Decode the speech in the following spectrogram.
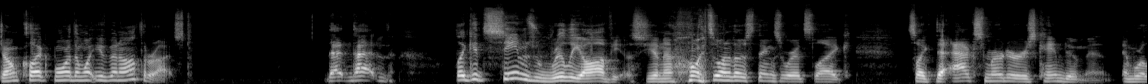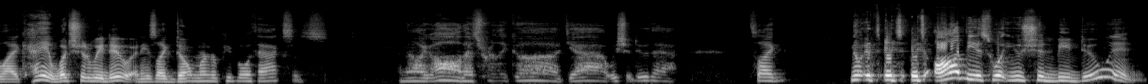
Don't collect more than what you've been authorized. That, that, like it seems really obvious, you know. It's one of those things where it's like it's like the axe murderers came to him and were like, "Hey, what should we do?" And he's like, "Don't murder people with axes." And they're like, "Oh, that's really good. Yeah, we should do that." It's like, no, it's it's it's obvious what you should be doing.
